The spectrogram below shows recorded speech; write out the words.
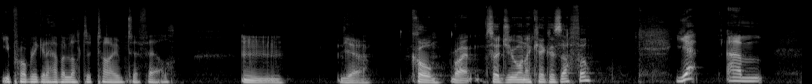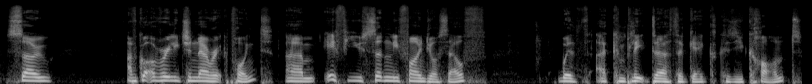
you're probably going to have a lot of time to fill. Mm. Yeah, cool. Right. So, do you want to kick us off, Phil? Yeah. Um, so I've got a really generic point. Um, if you suddenly find yourself with a complete dearth of gigs because you can't,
